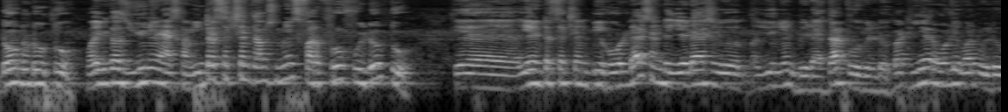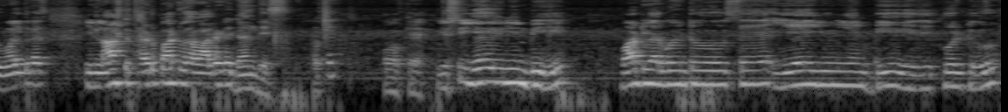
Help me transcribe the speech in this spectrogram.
don't do two why because union has come intersection comes means for proof we do two a, a intersection B whole dash and A dash uh, union B dash. That we will do. But here only one we do. Why? Because in last third part we have already done this. Okay. Okay. You see A union B what you are going to say? A union B is equal to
